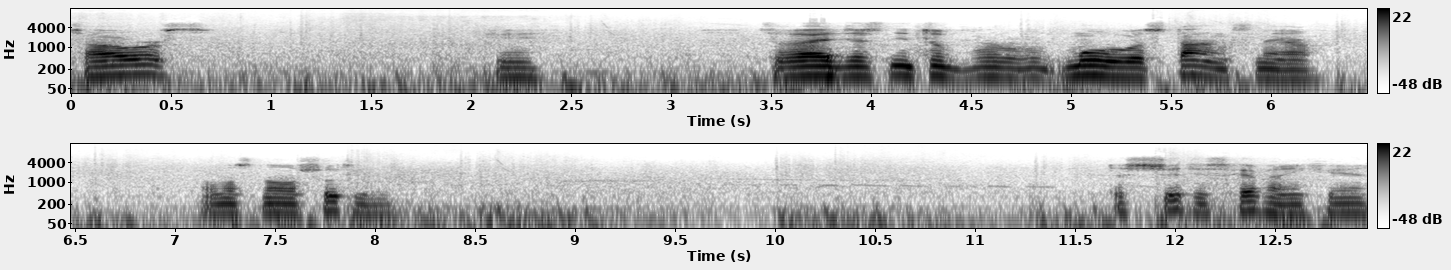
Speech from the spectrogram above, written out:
Towers. Okay. So I just need to move with tanks now. Almost no shooting. The shit is happening here.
